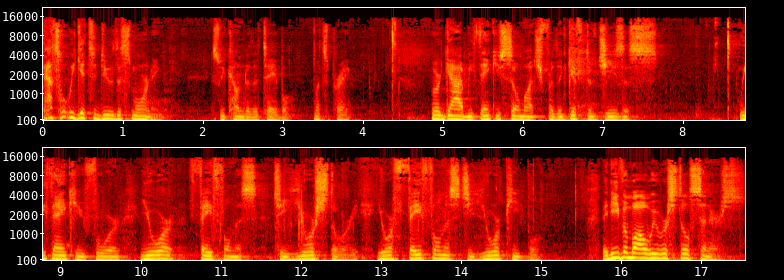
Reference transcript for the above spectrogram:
That's what we get to do this morning as we come to the table. Let's pray. Lord God, we thank you so much for the gift of Jesus. We thank you for your faithfulness to your story, your faithfulness to your people. That even while we were still sinners,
